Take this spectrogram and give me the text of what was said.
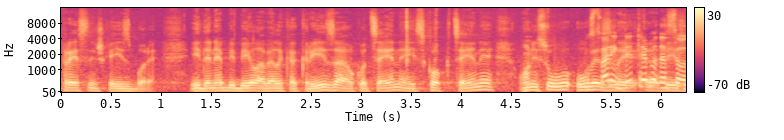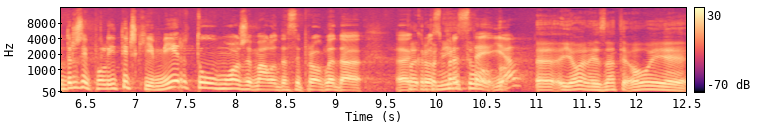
predsjedničke izbore. I da ne bi bila velika kriza oko cene i skok cene, oni su uvezli... U stvari, gde treba da se održi politički mir, tu može malo da se progleda E, pa, kroz pa prste, jel? E, Jovane, znate, ovo je e,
